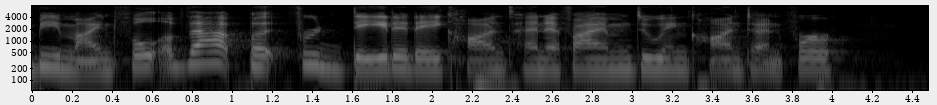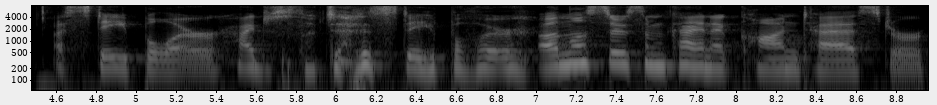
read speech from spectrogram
be mindful of that. But for day to day content, if I'm doing content for a stapler. I just looked at a stapler. Unless there's some kind of contest or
